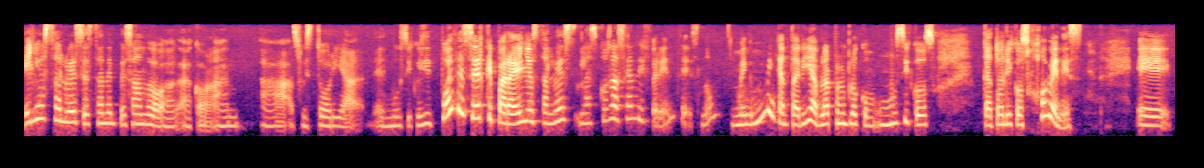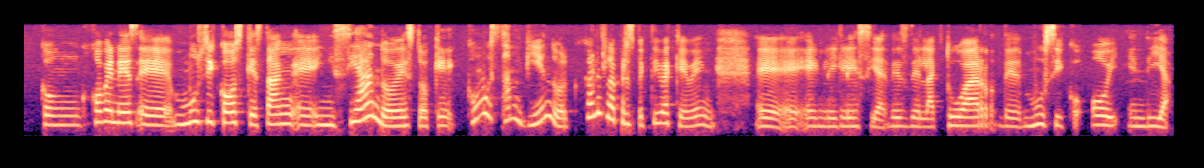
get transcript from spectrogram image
Ellos tal vez están empezando a, su historia, el músico. Y puede ser que para ellos tal vez las cosas sean diferentes, ¿no? Me, me encantaría hablar, por ejemplo, con músicos católicos jóvenes. Eh, con jóvenes eh, músicos que están iniciando esto, que cómo están viendo, cuál es la perspectiva que ven en la iglesia desde el actuar de músico hoy en día.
